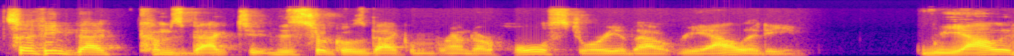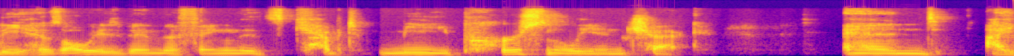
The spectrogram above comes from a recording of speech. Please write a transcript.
so I think that comes back to this circles back around our whole story about reality reality has always been the thing that's kept me personally in check. And I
